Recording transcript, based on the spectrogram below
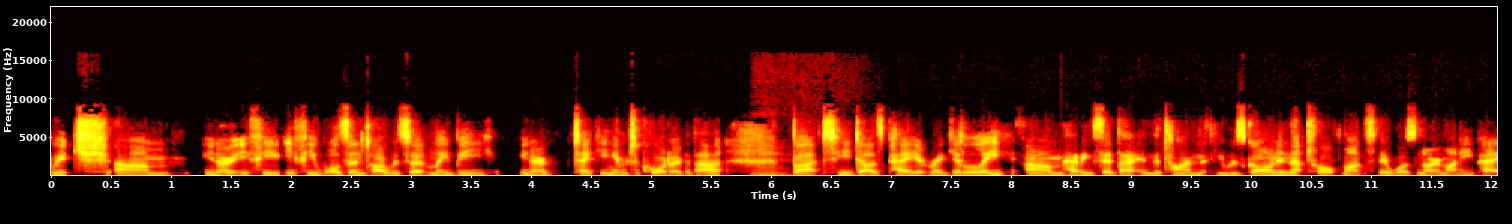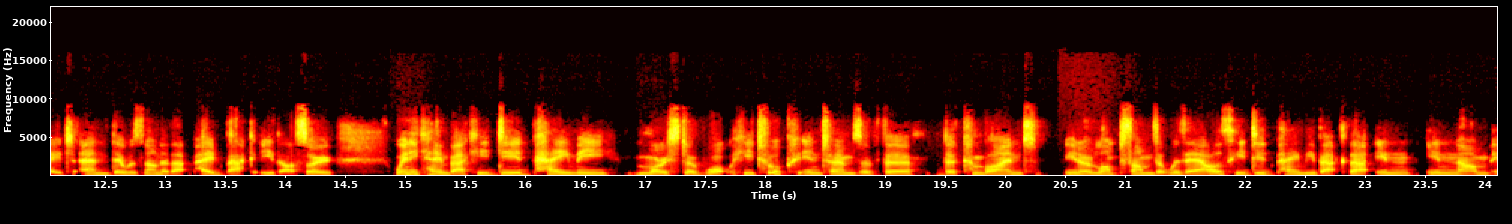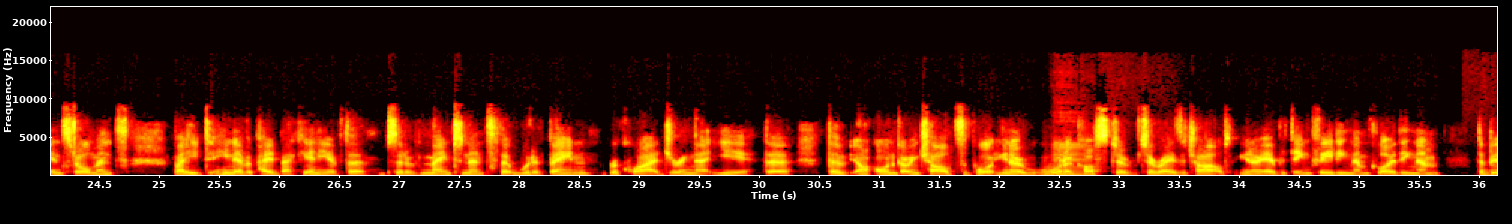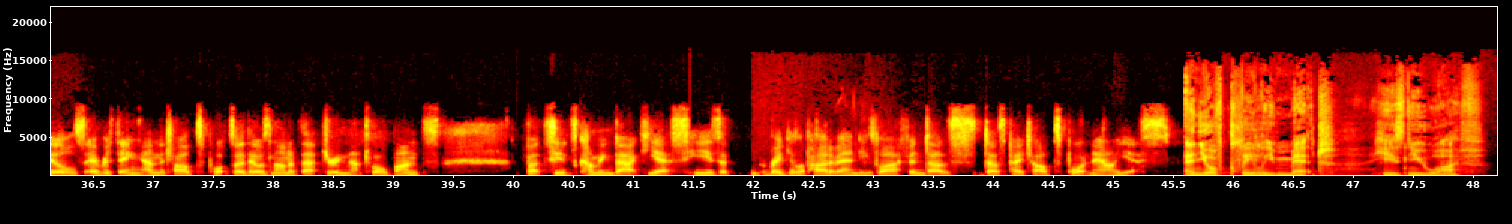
which, um, you know, if he if he wasn't, I would certainly be, you know, taking him to court over that. Mm. But he does pay it regularly. Um, having said that, in the time that he was gone, in that 12 months, there was no money paid, and there was none of that paid back either. So when he came back, he did pay me most of what he took in terms of the the combined you know lump sum that was ours. He did pay me back that in in um, installments, but he he never paid back any of the sort of maintenance that would have been required during that year. The the ongoing child support, you know, what mm. it costs to to raise a child. You know, everything, feeding them, clothing them, the bills, everything, and the child support. So there was none of that during that twelve months but since coming back, yes, he is a regular part of Andy's life and does does pay child support now. Yes. And you've clearly met his new wife.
